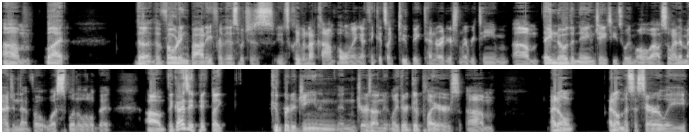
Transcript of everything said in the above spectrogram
Um, but the the voting body for this, which is is Cleveland.com polling, I think it's like two Big Ten writers from every team. Um, they know the name JT Tuimoloau, so I'd imagine that vote was split a little bit. Um, the guys they picked, like Cooper DeJean and, and Jer'Zhan, like they're good players. Um, I don't I don't necessarily.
